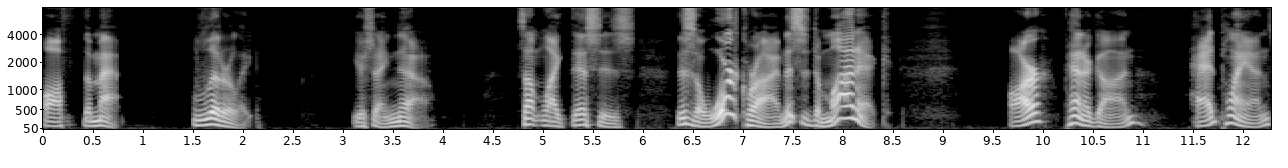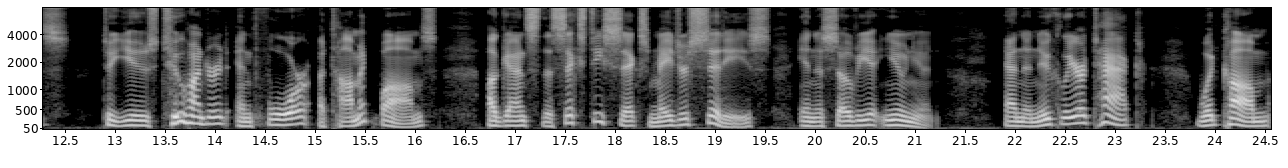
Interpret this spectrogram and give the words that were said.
off the map? Literally. You're saying, no, something like this is this is a war crime. This is demonic. Our Pentagon had plans to use 204 atomic bombs against the 66 major cities in the Soviet Union. And the nuclear attack would come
